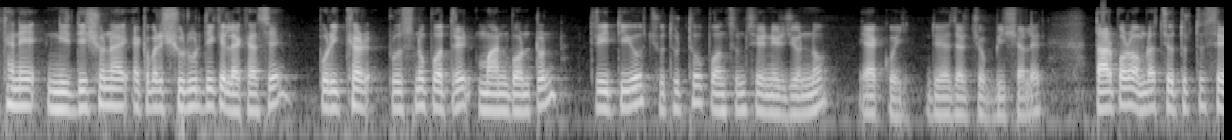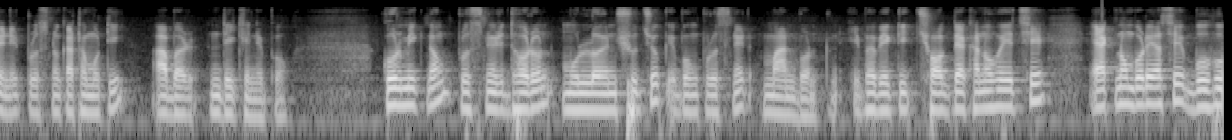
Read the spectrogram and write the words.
এখানে নির্দেশনায় একেবারে শুরুর দিকে লেখা আছে, পরীক্ষার প্রশ্নপত্রের মান বন্টন তৃতীয়, চতুর্থ পঞ্চম শ্রেণির জন্য একই দু হাজার চব্বিশ সালের। তারপরও আমরা চতুর্থ শ্রেণির প্রশ্ন কাঠামোটি আবার দেখে নেব। কর্মিক নং, প্রশ্নের ধরন, মূল্যায়ন সূচক এবং প্রশ্নের মান বন্টন। এভাবে একটি ছক দেখানো হয়েছে। এক নম্বরে আছে বহু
